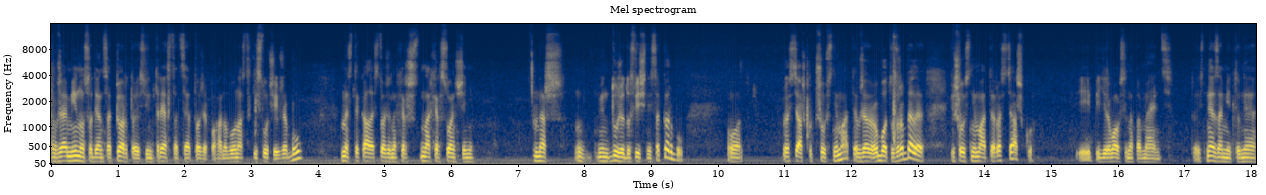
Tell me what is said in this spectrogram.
вже мінус один сапер, тобто він 300, це теж погано. Бо у нас такий случай вже був. Ми стикались теж на, Херш... на Херсонщині. Наш, ну, він дуже досвідчений сапер був. От. Розтяжку пішов знімати, вже роботу зробили, пішов знімати розтяжку і підірвався на ПМНці. Тобто не замітив, не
